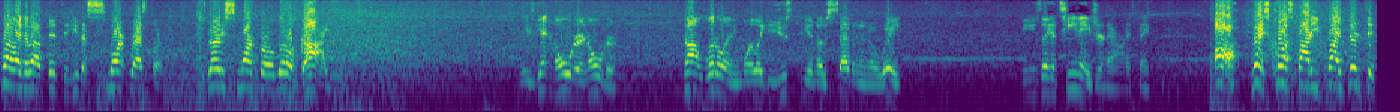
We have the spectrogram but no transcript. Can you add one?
What I like about Vincent, he's a smart wrestler. He's very smart for a little guy. He's getting older and older. Not little anymore like he used to be in 07 and 08. He's like a teenager now, I think. Oh, nice crossbody by Vincent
